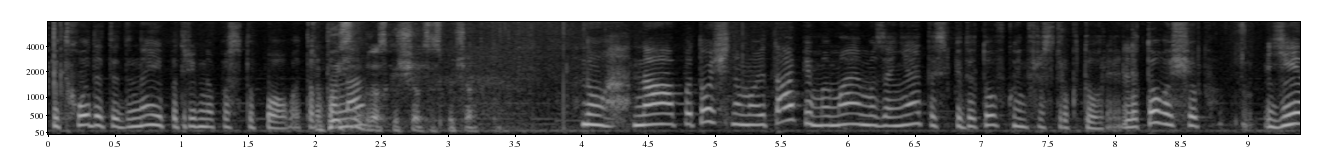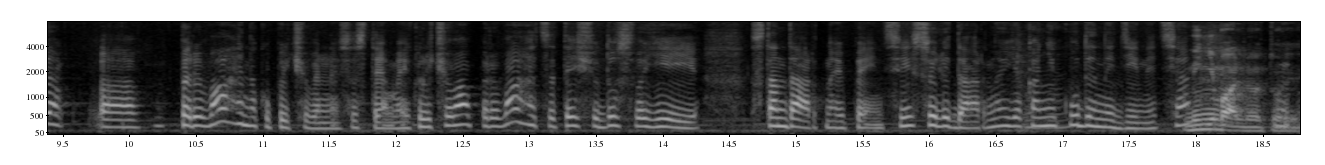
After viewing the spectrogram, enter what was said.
підходити до неї потрібно поступово. А Тобто Поясніть, будь ласка, що це спочатку. Ну на поточному етапі ми маємо зайнятися підготовкою інфраструктури. Для того, щоб є переваги накопичувальної системи. І ключова перевага це те, що до своєї стандартної пенсії, солідарної, яка нікуди не дінеться. Мінімальною тої.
